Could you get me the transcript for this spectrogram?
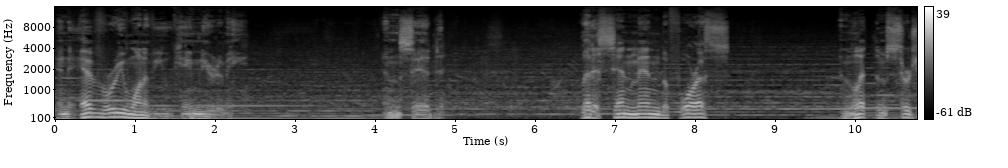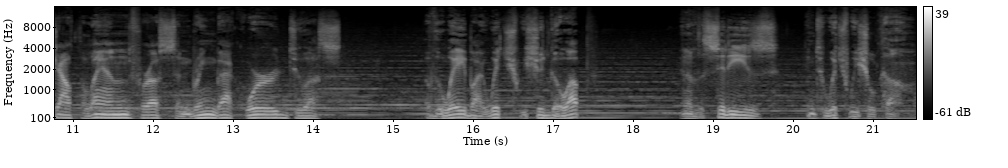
And every one of you came near to me and said, Let us send men before us and let them search out the land for us and bring back word to us of the way by which we should go up and of the cities into which we shall come.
